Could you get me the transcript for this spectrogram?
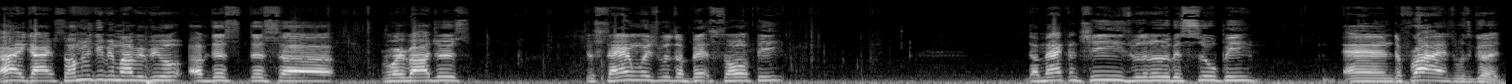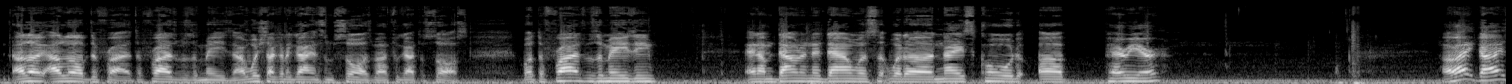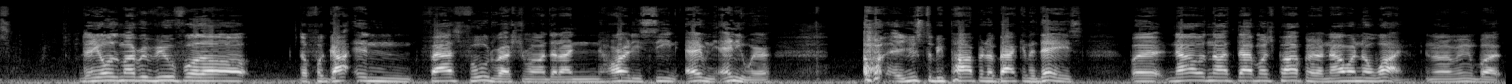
All right, guys. So I'm gonna give you my review of this this uh, Roy Rogers the sandwich was a bit salty. The mac and cheese was a little bit soupy. And the fries was good. I like I love the fries. The fries was amazing. I wish I could have gotten some sauce, but I forgot the sauce. But the fries was amazing. And I'm downing it down with, with a nice cold uh, Perrier. All right, guys. There goes my review for the the forgotten fast food restaurant that I hardly seen any, anywhere. it used to be popular back in the days, but now it's not that much popular. Now I know why. You know what I mean? But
